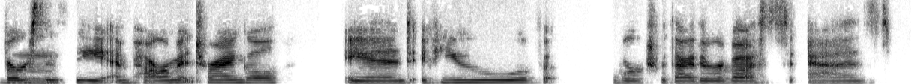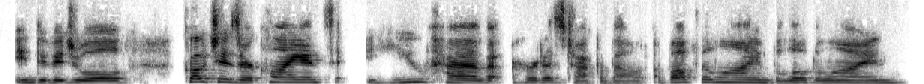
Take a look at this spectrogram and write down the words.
Mm. versus the empowerment triangle. And if you've worked with either of us as individual coaches or clients, you have heard us talk about above the line, below the line,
